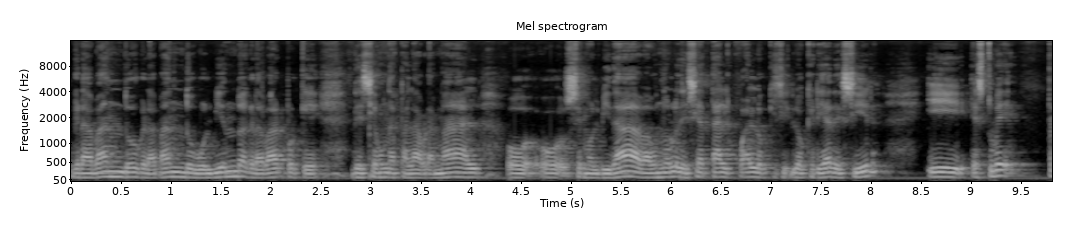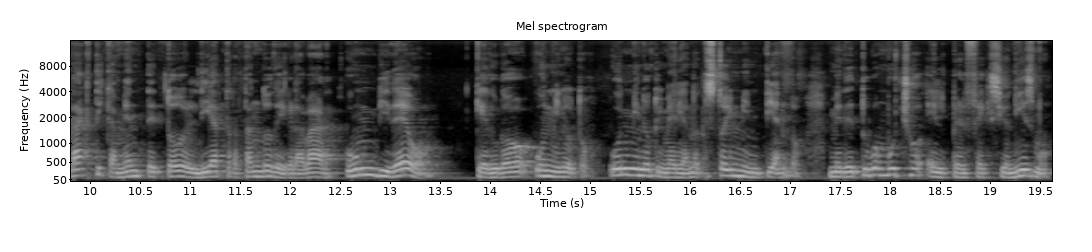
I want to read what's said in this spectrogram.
grabando, grabando, volviendo a grabar porque decía una palabra mal o, se me olvidaba o no lo decía tal cual lo, que, lo quería decir. Y estuve prácticamente todo el día tratando de grabar un video que duró un minuto, un minuto y medio, no te estoy mintiendo. Me detuvo mucho el perfeccionismo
